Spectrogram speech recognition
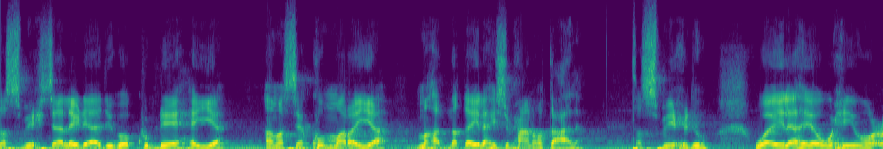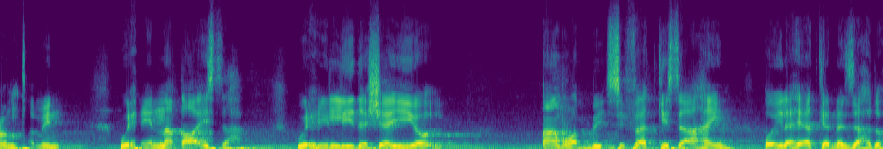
tasbiixsaa la yidhi adigoo ku dheehaya ama se ku maraya mahadnaqa ilaahay subxaana wa tacaala. Tasbiixdu waa ilaahay oo wixii u cuntamin wixii naqaa'isa wixii liidasho iyo aan rabbi sifaadkiisa ahayn oo ilaahay aad ka nasahdo.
